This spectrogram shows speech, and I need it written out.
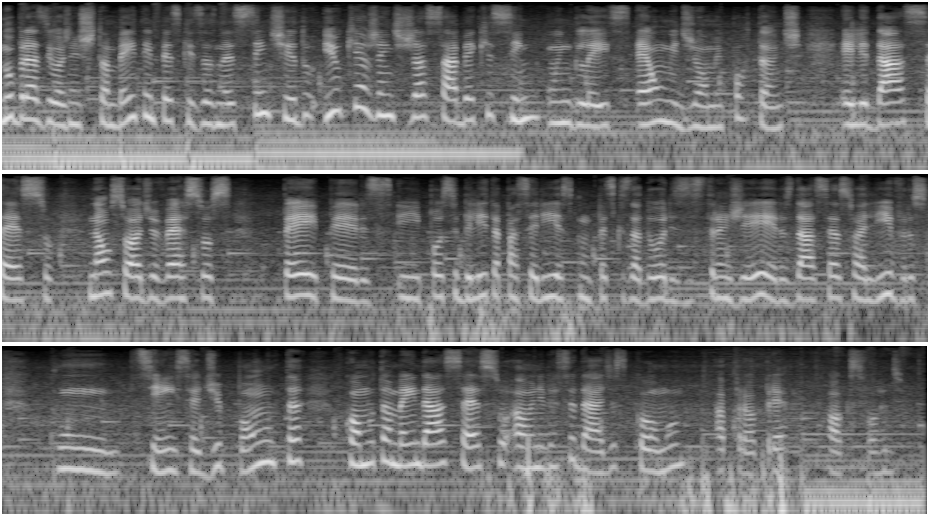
No Brasil a gente também tem pesquisas nesse sentido e o que a gente já sabe é que sim, o inglês é um idioma importante, ele dá acesso não só a diversos papers e possibilita parcerias com pesquisadores estrangeiros, dá acesso a livros com ciência de ponta, como também dá acesso a universidades como a própria Oxford.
